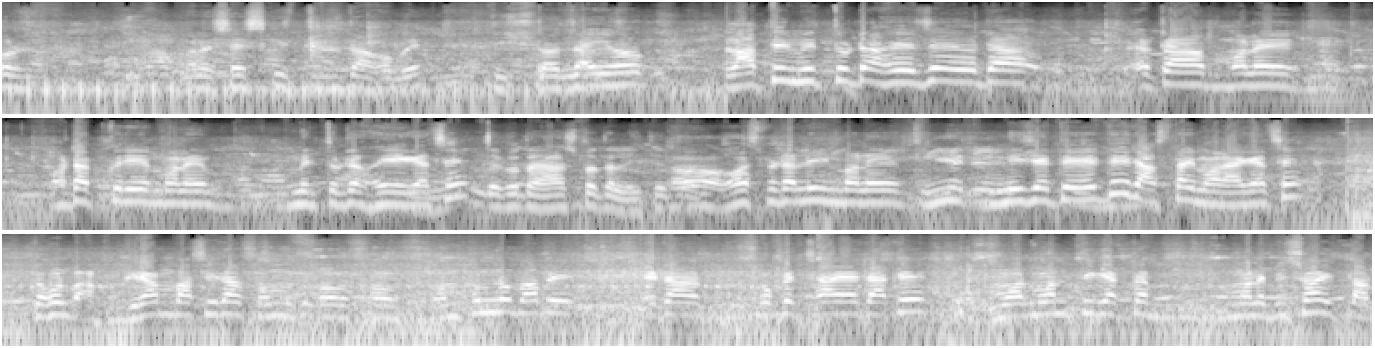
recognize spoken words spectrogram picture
ওর মানে শেষ কৃতিটা হবে। তো যাই হোক লাতির মৃত্যুটা হয়েছে ওটা একটা মানে হঠাৎ করে মানে মৃত্যুটা হয়ে গেছে। কোথায় হাসপাতালে হসপিটালে মানে নিজেতে যেতেই রাস্তায় মারা গেছে। তখন গ্রামবাসীরা সম- সম- সম- সম্পূর্ণভাবে এটা শোকের ছায়া ডাকে মর্মান্তিক একটা মানে বিষয় তার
